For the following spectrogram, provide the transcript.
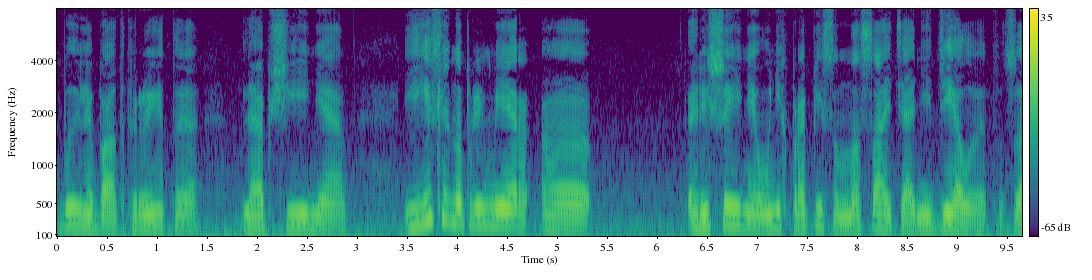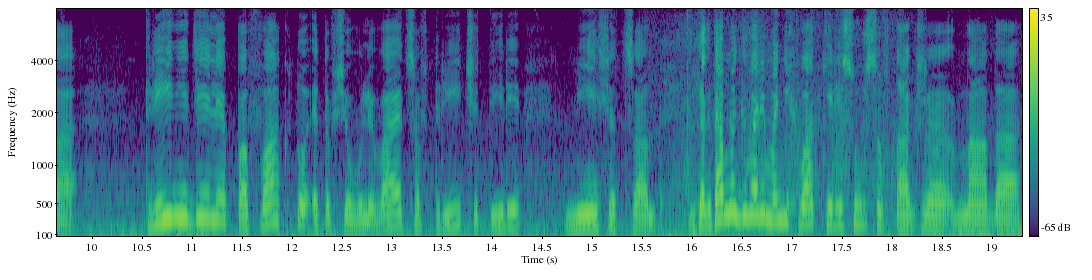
были бы открыты для общения. И если, например, э, решение у них прописано на сайте, они делают за три недели, по факту это все выливается в 3-4 месяца. И когда мы говорим о нехватке ресурсов, также надо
